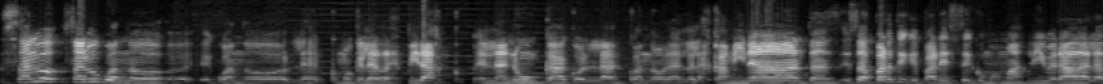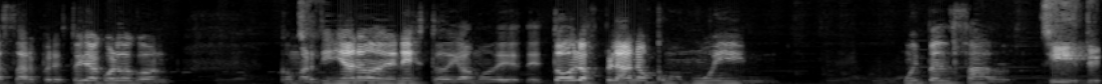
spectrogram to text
salvo, salvo cuando, eh, cuando como que le respirás en la nuca con la, cuando las caminatas, esa parte que parece como más librada al azar, pero estoy de acuerdo con, con Martiniano en esto, digamos, de, todos los planos como muy, muy pensados. Sí, de,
